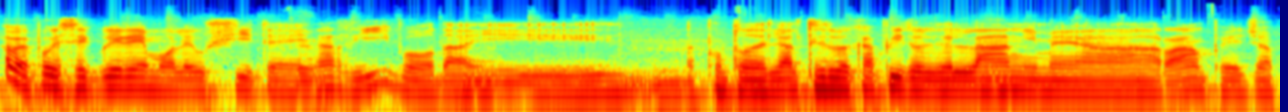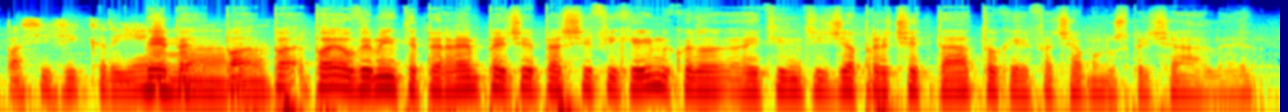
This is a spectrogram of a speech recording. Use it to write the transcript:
Vabbè, poi seguiremo le uscite sì. in arrivo, dai appunto dagli altri due capitoli dell'anime a Rampage a Pacific Rim. Beh, per, pa, pa, poi ovviamente per Rampage e Pacific Rim quello ritieniti già precettato che facciamo lo speciale.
